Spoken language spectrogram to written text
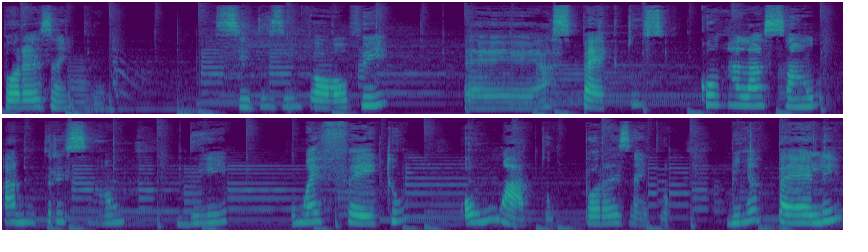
por exemplo, se desenvolve é, aspectos com relação à nutrição de um efeito ou um ato. Por exemplo, minha pele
